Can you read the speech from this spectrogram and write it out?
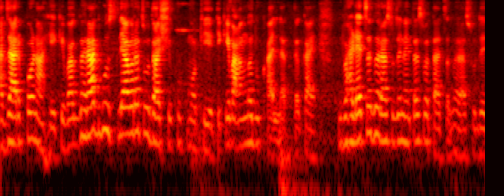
आजारपण आहे किंवा घरात घुसल्यावरच उदाशी खूप मोठी येते किंवा अंग दुखायला लागतं काय भाड्याचं घर असू दे नाही तर स्वतःचं घर असू दे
